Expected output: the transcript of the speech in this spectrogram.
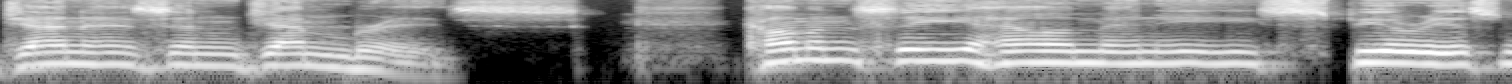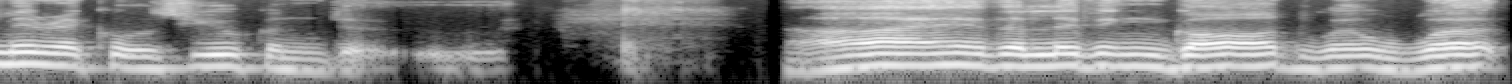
Jannes and Jambres. Come and see how many spurious miracles you can do. I, the living God, will work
